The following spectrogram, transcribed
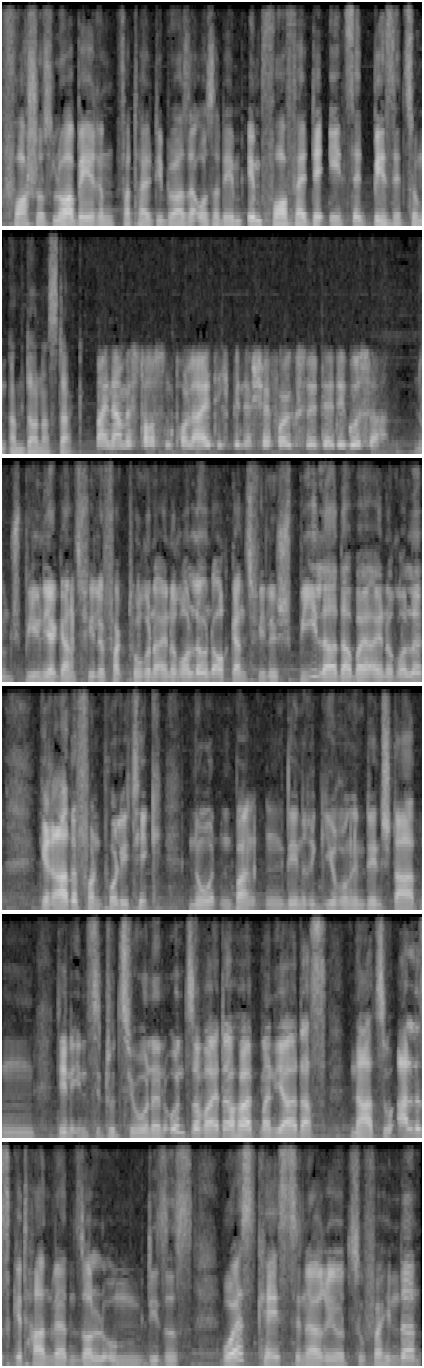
Vorschuss Lorbeeren verteilt die Börse außerdem im Vorfeld der EZB-Sitzung am Donnerstag. Mein Name ist Thorsten Polleit, ich bin der Chefvolkswirt der Degussa. Nun spielen ja ganz viele Faktoren eine Rolle und auch ganz viele Spieler dabei eine Rolle. Gerade von Politik, Notenbanken, den Regierungen, den Staaten, den Institutionen und so weiter hört man ja, dass nahezu alles getan werden soll, um dieses Worst-Case-Szenario zu verhindern.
